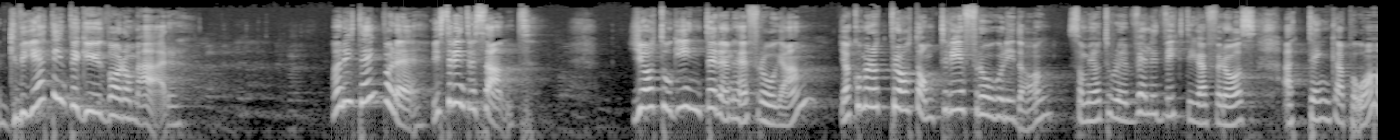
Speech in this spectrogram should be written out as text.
Vet inte Gud var de är? Har ni tänkt på det? Visst är det intressant? Jag tog inte den här frågan. Jag kommer att prata om tre frågor idag som jag tror är väldigt viktiga för oss att tänka på.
